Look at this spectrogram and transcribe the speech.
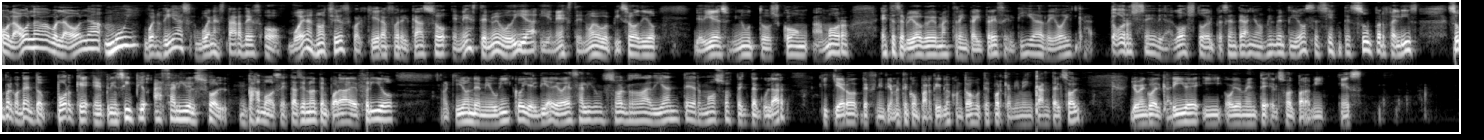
Hola, hola, hola, hola, muy buenos días, buenas tardes o buenas noches, cualquiera fuera el caso, en este nuevo día y en este nuevo episodio de 10 minutos con amor. Este servidor de más 33, el día de hoy, 14 de agosto del presente año 2022, se siente súper feliz, súper contento, porque en principio ha salido el sol. Vamos, está haciendo una temporada de frío aquí donde me ubico y el día de hoy ha salido un sol radiante, hermoso, espectacular y quiero definitivamente compartirlos con todos ustedes porque a mí me encanta el sol. Yo vengo del Caribe y obviamente el sol para mí es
